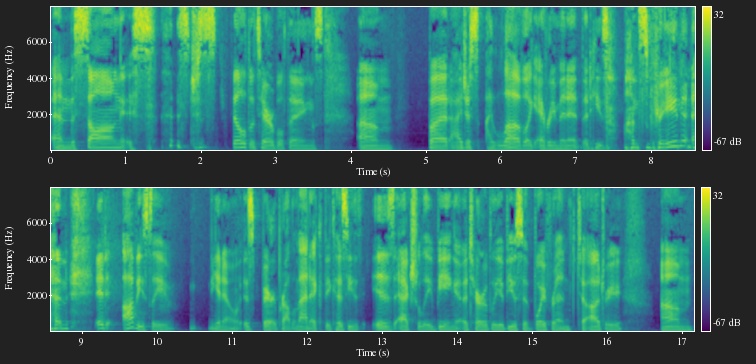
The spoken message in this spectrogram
And the song is is just filled with terrible things. Um, but I just I love like every minute that he's on screen, and it obviously you know is very problematic because he is actually being a terribly abusive boyfriend to Audrey. Um,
